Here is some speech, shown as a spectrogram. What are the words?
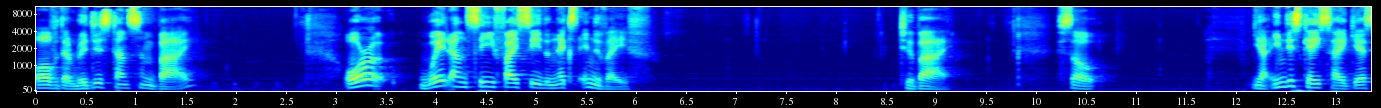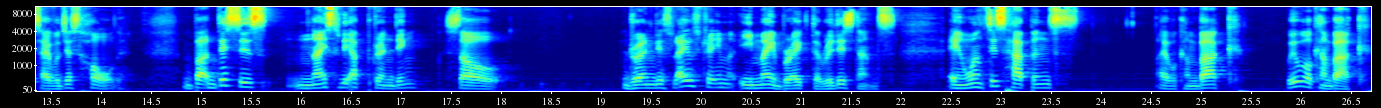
of the resistance and buy or wait and see if I see the next N wave to buy. So yeah, in this case, I guess I will just hold. But this is nicely uptrending, so during this live stream, it may break the resistance. And once this happens, I will come back, we will come back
